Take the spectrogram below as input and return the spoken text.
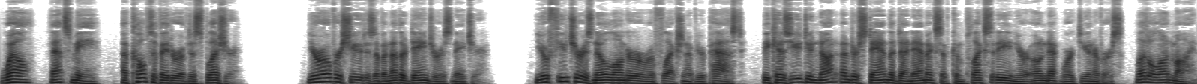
Well, that's me, a cultivator of displeasure. Your overshoot is of another dangerous nature. Your future is no longer a reflection of your past, because you do not understand the dynamics of complexity in your own networked universe, let alone mine.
